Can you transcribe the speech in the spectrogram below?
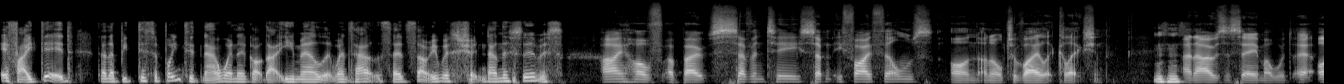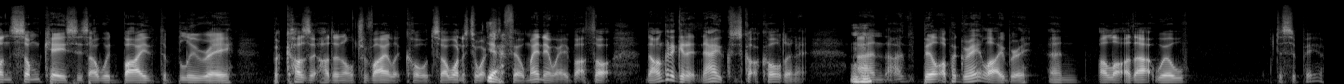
if I did, then I'd be disappointed now when I got that email that went out that said, sorry, we're shutting down this service. I have about 70, 75 films on an ultraviolet collection. Mhm. And I was the same. I would, uh, on some cases, I would buy the Blu-ray because it had an ultraviolet code. So I wanted to watch Yeah. the film anyway. But I thought, no, I'm going to get it now because it's got a code in it. Mhm. And I've built up a great library, and a lot of that will disappear.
